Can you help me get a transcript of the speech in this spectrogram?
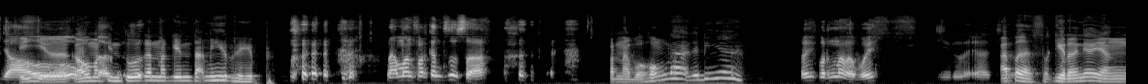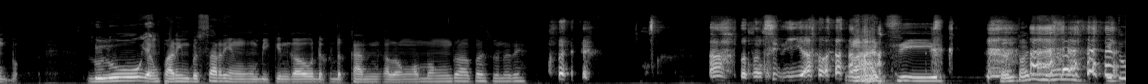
Jauh. iya, kau makin tua kan makin tak mirip. Nak manfaatkan susah. Pernah bohong nggak jadinya? Eh, pernah lah, boy. Gila ya. gila. Apa sekiranya yang dulu yang paling besar yang bikin kau deg-degan kalau ngomong tuh apa sebenarnya? Ah, tentang si dia. Wajib. Contohnya gimana? Itu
